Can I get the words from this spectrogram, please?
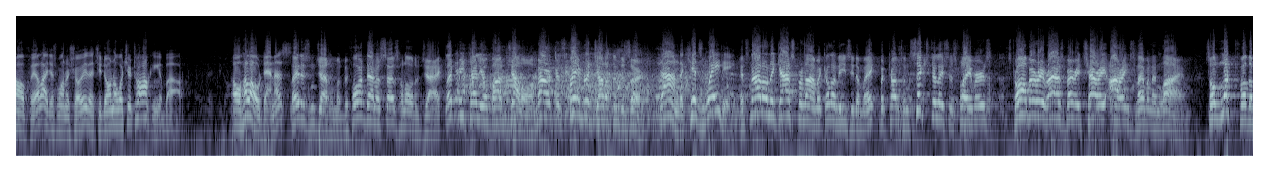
No, Phil, I just want to show you that you don't know what you're talking about. Oh, hello, Dennis. Ladies and gentlemen, before Dennis says hello to Jack, let me tell you about Jello, America's favorite gelatin dessert. Don, the kid's waiting. It's not only gastronomical and easy to make, but comes in six delicious flavors strawberry, raspberry, cherry, orange, lemon, and lime. So look for the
